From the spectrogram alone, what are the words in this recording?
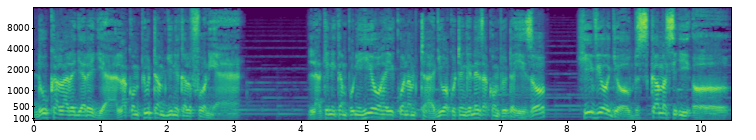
duka la rejareja la kompyuta mjini California. Lakini kampuni hiyo haikuwa na mtaji wa kutengeneza kompyuta hizo, hivyo Jobs kama CEO.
